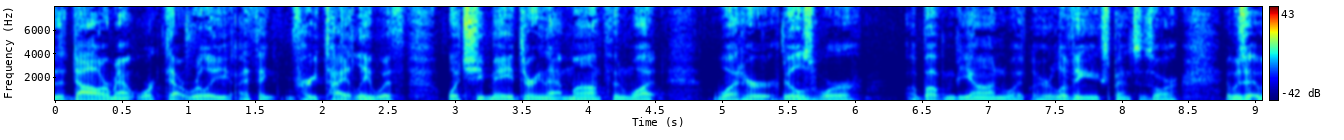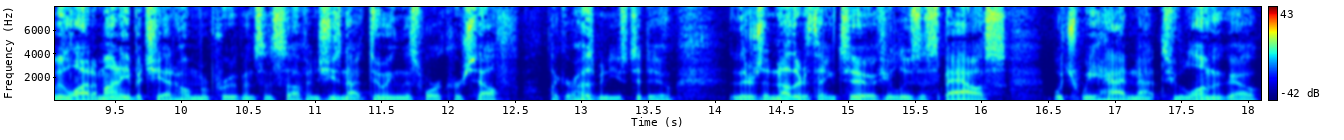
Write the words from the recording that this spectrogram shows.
The dollar amount worked out really, I think, very tightly with what she made during that month and what, what her bills were above and beyond what her living expenses are. It was it was a lot of money, but she had home improvements and stuff, and she's not doing this work herself like her husband used to do. There's another thing too. If you lose a spouse, which we had not too long ago,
